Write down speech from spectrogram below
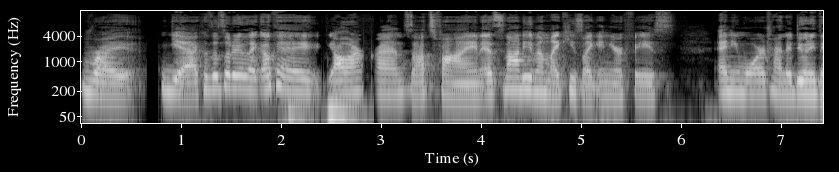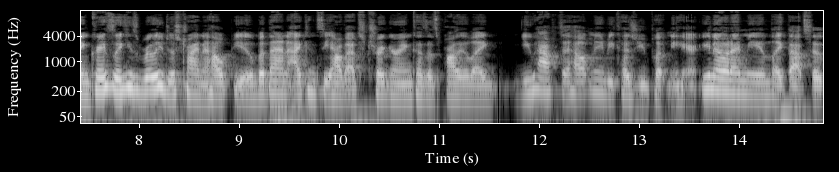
Right. Yeah, because it's literally like, okay, y'all aren't friends. That's fine. It's not even like he's like in your face anymore trying to do anything crazy. Like he's really just trying to help you. But then I can see how that's triggering because it's probably like, you have to help me because you put me here. You know what I mean? Like that's his,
